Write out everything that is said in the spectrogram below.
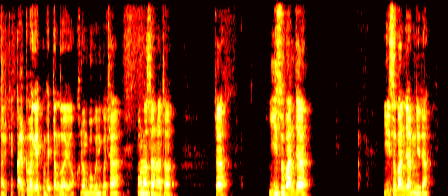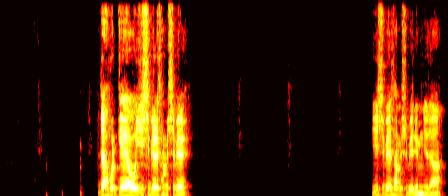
자 이렇게 깔끔하게끔 했던 거예요 그런 부분이고 자 보너스 하나 더 자 이수반자. 이수반자입니다. 자 볼게요. 21 30일 21 30일입니다.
